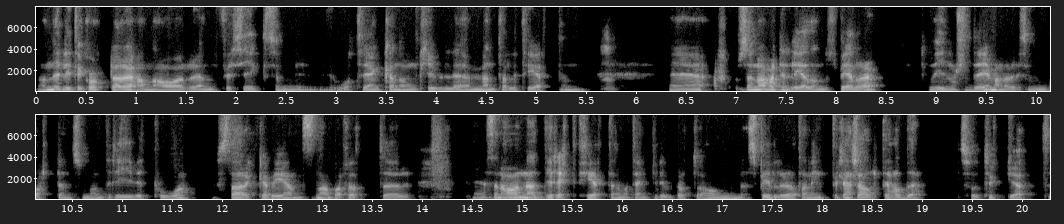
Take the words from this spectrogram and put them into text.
han är lite kortare, han har en fysik som återigen kanonkul mentaliteten. Mm. Eh, sen har han varit en ledande spelare i Notre Dame. Han har liksom varit den som har drivit på. Starka ben, snabba fötter. Eh, sen har han den här direktheten om man tänker det vi pratade om Spiller att han inte kanske alltid hade. Så tycker jag att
